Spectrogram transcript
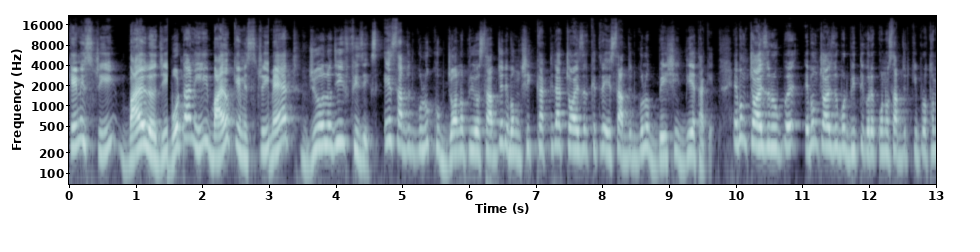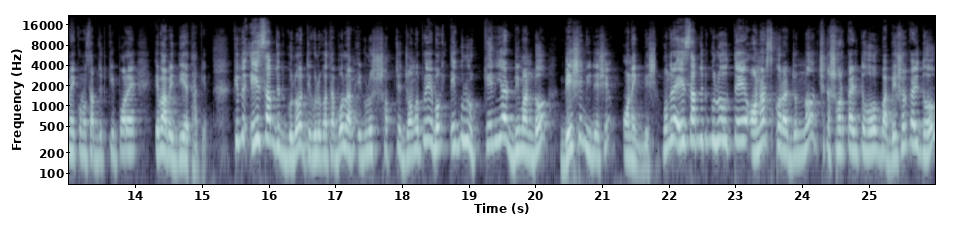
chemistry, biology, botany, biochemistry, math, geology, physics, এই সাবজেক্টগুলো খুব জনপ্রিয় সাবজেক্ট এবং শিক্ষার্থীরা চয়েসের ক্ষেত্রে এই সাবজেক্টগুলো বেশি দিয়ে থাকে। এবং চয়েসের উপরে, এবং চয়েসের উপর ভিত্তি করে কোনো সাবজেক্ট কি প্রথমে, কোনো সাবজেক্ট কি পরে, এভাবে দিয়ে থাকে। কিন্তু এই সাবজেক্টগুলো, যেগুলোর কথা বললাম, এগুলো সবচেয়ে জনপ্রিয় এবং এগুলোর কেরিয়ার ডিমান্ডও দেশে বিদেশে অনেক বেশি। বন্ধুরা, এই সাবজেক্টগুলোতে অনার্স করার জন্য, সেটা সরকারিতে হোক বা বেসরকারিতে হোক,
